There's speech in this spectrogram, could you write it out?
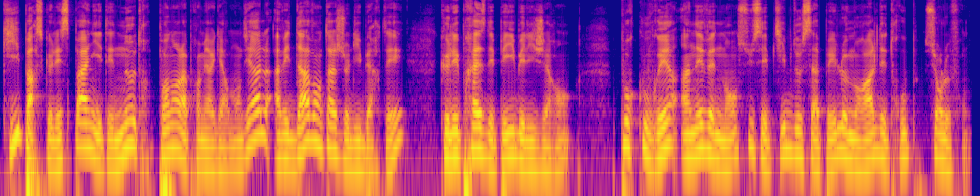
qui, parce que l'Espagne était neutre pendant la Première Guerre mondiale, avait davantage de liberté que les presses des pays belligérants pour couvrir un événement susceptible de saper le moral des troupes sur le front.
